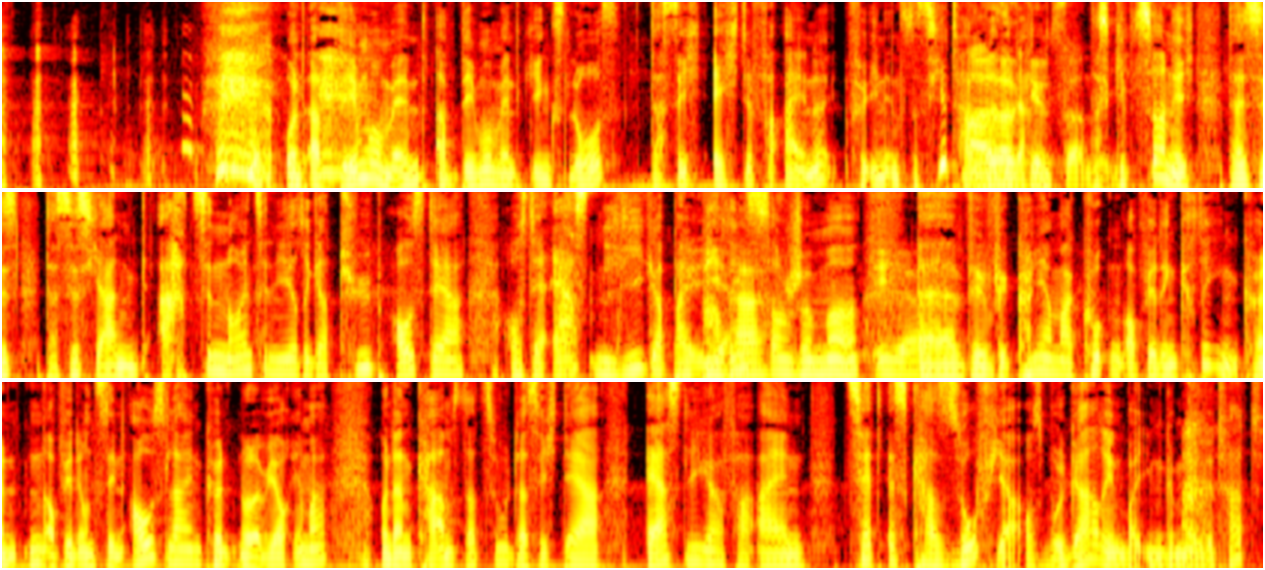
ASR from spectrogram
Und ab dem Moment, ab dem Moment ging's los, dass sich echte Vereine für ihn interessiert haben. Ah, das dachten, gibt's doch nicht. Das gibt's doch nicht. Das ist, das ist ja ein 18-, 19-jähriger Typ aus der, aus der ersten Liga bei Paris Ja. Saint-Germain. Ja. Äh, wir, wir können ja mal gucken, ob wir den kriegen könnten, ob wir uns den ausleihen könnten oder wie auch immer. Und dann kam es dazu, dass sich der Erstligaverein ZSK Sofia aus Bulgarien bei ihm gemeldet hat.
